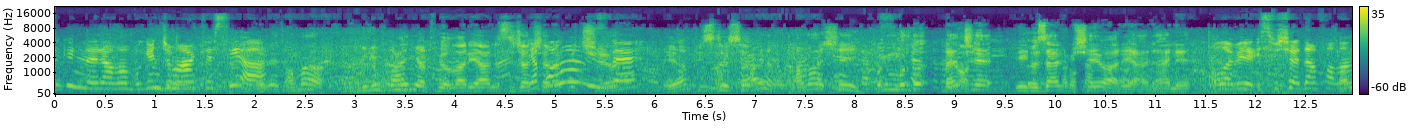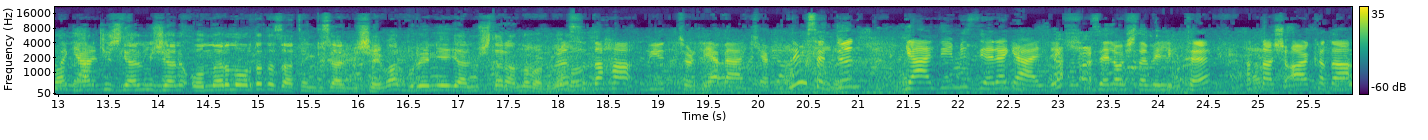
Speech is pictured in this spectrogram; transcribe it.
tatil günleri ama bugün cumartesi ya. Evet ama Glühwein yapıyorlar yani sıcak Yapalım şarap biz içiyor. de. E yap istiyorsan yap. Ama şey bugün burada bence özel bir şey var yani hani Olabilir. İsviçre'den falan, da falan gelmiş. herkes gelmiş yani onların orada da zaten güzel bir şey var. Buraya niye gelmişler anlamadım ama. Burası daha büyüktür diye belki. Neyse dün geldiğimiz yere geldik Zeloş'la birlikte. Hatta şu arkada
